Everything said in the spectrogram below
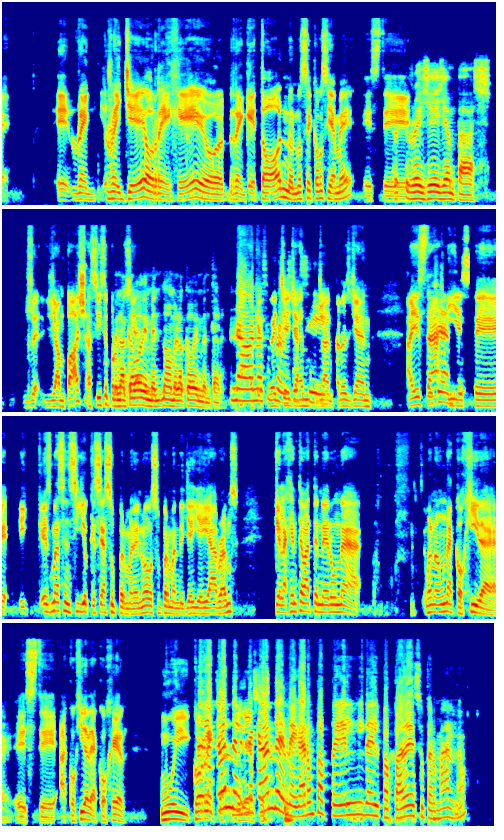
eh, re- o reggae o reggaetón, o no sé cómo se llame, este, Ray J. Jampash. Jampash, así se Me lo pronuncia. acabo de inventar. No, me lo acabo de inventar. No, Ok, no se Ray J. pronuncia Jan- así. Jan, pero es Jan. Ahí está, Jan. y este, y es más sencillo que sea Superman, el nuevo Superman de J.J. Abrams, que la gente va a tener una, bueno, una acogida, este, acogida de acoger, muy Pero le, correcta. acaban de, le acaban de negar un papel del papá de Superman, ¿no?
